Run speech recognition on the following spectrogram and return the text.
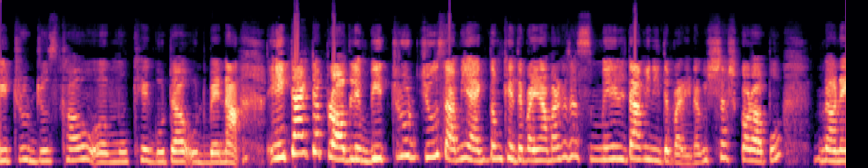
beetroot juice খাও মুখে গোটা উঠবে না। এইটা একটা প্রবলেম বিটরুট জুস আমি একদম খেতে পারি না। আমার কাছে স্মেলটা আমি নিতে পারি না। বিশ্বাস করো আপু মানে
